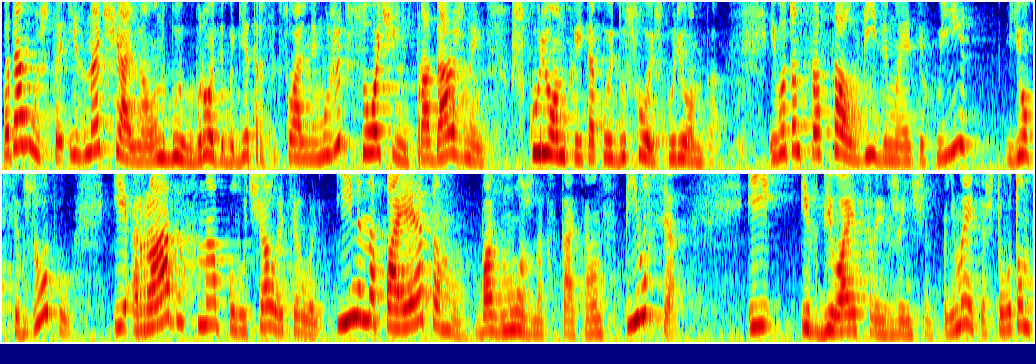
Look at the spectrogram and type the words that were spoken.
Потому что изначально он был вроде бы гетеросексуальный мужик с очень продажной шкуренкой, такой душой шкуренка. И вот он сосал, видимо, эти хуи, ёбся в жопу, и радостно получал эти роли. Именно поэтому, возможно, кстати, он спился и избивает своих женщин. Понимаете, что вот он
